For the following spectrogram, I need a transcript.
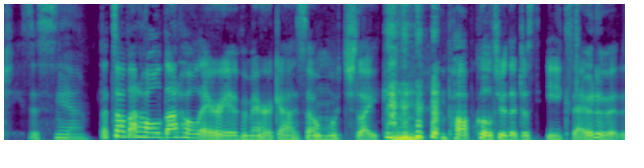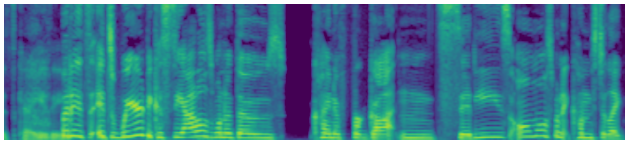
Jesus. Yeah, That's all that whole that whole area of America has so much like hmm. pop culture that just ekes out of it. It's crazy. but it's it's weird because Seattle's one of those kind of forgotten cities almost when it comes to like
